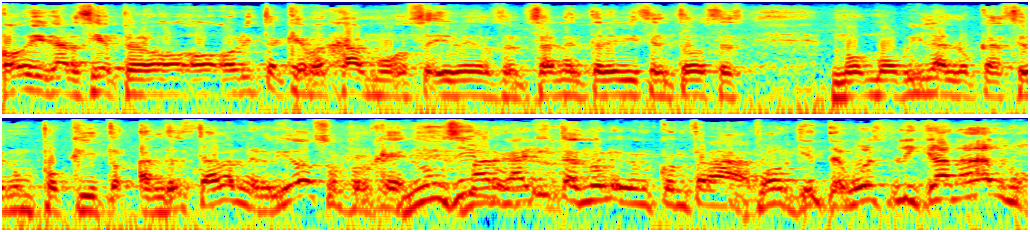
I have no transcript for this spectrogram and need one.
Oye García, pero ahorita que bajamos y veo empezar la entrevista, entonces moví la locación un poquito. Andrés estaba nervioso porque Margarita no lo iba a encontrar. Porque te voy a explicar algo.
